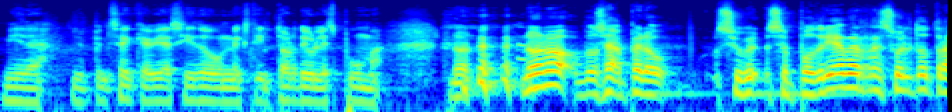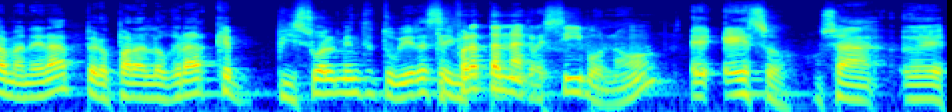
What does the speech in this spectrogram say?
Mira, yo pensé que había sido un extintor de una espuma. No, no, no, o sea, pero se, podría haber resuelto de otra manera, pero para lograr que visualmente tuviera ese Si fuera tan agresivo, ¿no? Eh, eso, o sea, eh,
